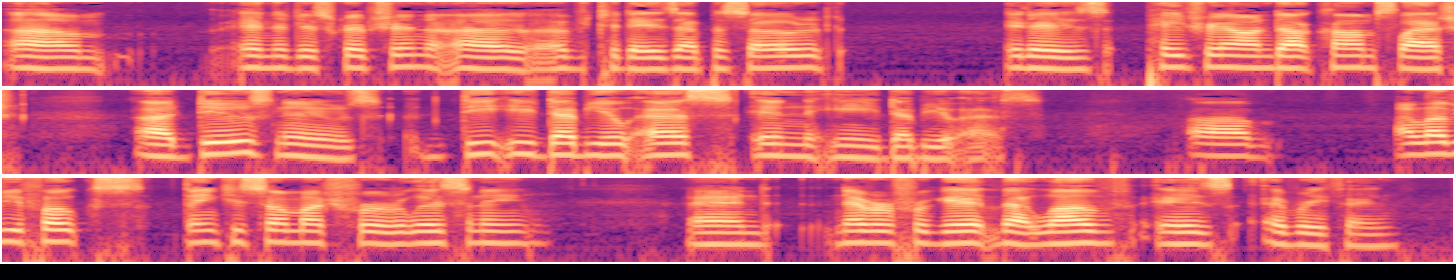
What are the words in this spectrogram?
Um, in the description uh, of today's episode. It is patreon.com slash uh, Dews News, D E W S N E W S. Um, I love you folks. Thank you so much for listening. And never forget that love is everything.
